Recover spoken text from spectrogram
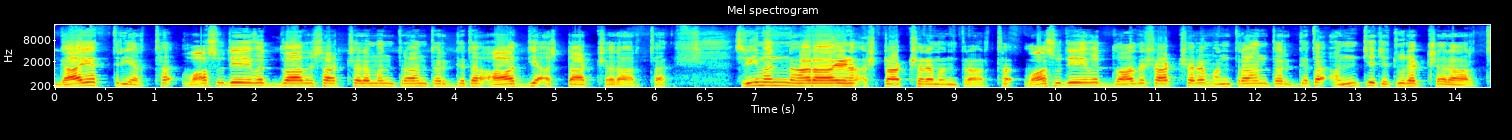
गायत्र्यर्थ, वासुदेवद्वादशाक्षरमन्त्रान्तर्गत आद्य अष्टाक्षरार्थ రుగాది సర్వవేదార్థ విష్ణుమంత్రార్థ పురుష సూక్తార్థ గాయత్ర్యర్థ వాసుదేవ ద్వాదశాక్షర మంత్రాంతర్గత ఆద్య అష్టాక్షరార్థ శ్రీమన్నారాయణ అష్టాక్షర మంత్రార్థ వాసుదేవ ద్వాదశాక్షర మంత్రాంతర్గత అంత్య చతురక్షరార్థ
